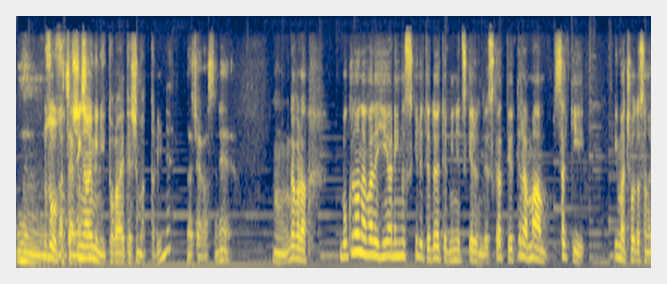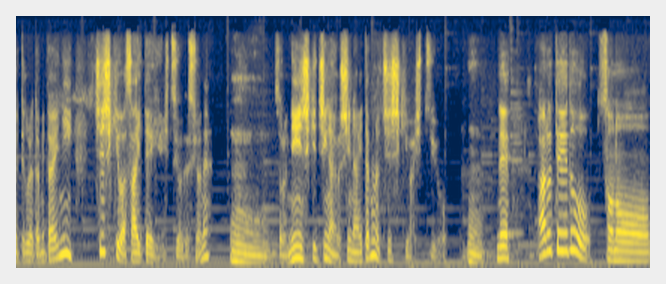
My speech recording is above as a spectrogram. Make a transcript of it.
うん、そうそうなっちゃいます違う意味に捉えてしまったりね。なっちゃいますね。うん、だから僕の中でヒアリングスキルってどうやって身につけるんですかって言ったら、まあ、さっき今長田さんが言ってくれたみたいに知識は最低限必要ですよね。うん。その認識違いをしないための知識は必要。うん。である程度その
